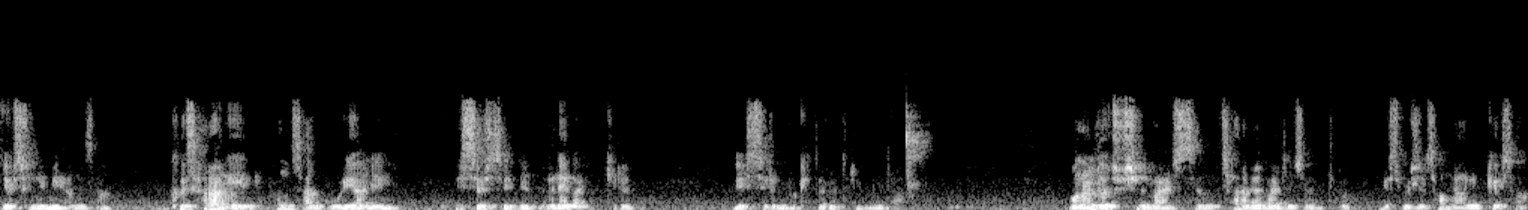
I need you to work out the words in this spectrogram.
예수님이 항상 그 사랑이 항상 우리 안에 있을 수 있는 은혜가 있기를 예수 이름으로 기도를 드립니다. 오늘도 주실 말씀 사람의 말 되지 않도록 예수님 성령님께서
